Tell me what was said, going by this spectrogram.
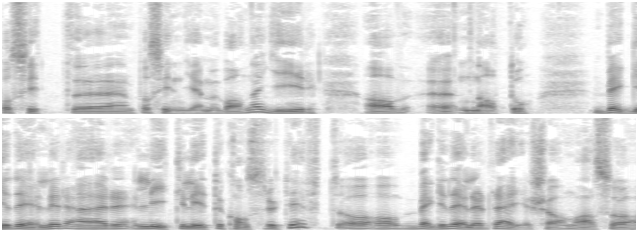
på, sitt, eh, på sin hjemmebane gir av eh, Nato. Begge deler er like lite konstruktivt, og, og begge deler dreier seg om altså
